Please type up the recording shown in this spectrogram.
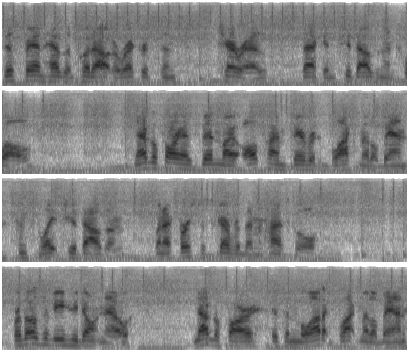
This band hasn't put out a record since Téras back in 2012. Naglfar has been my all time favorite black metal band since the late 2000s when I first discovered them in high school. For those of you who don't know, Naglfar is a melodic black metal band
